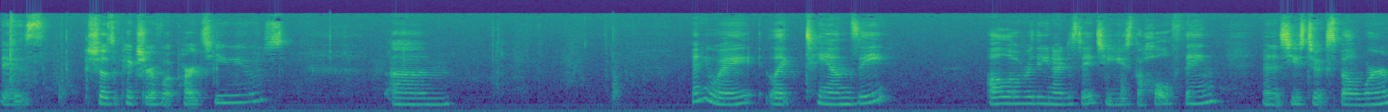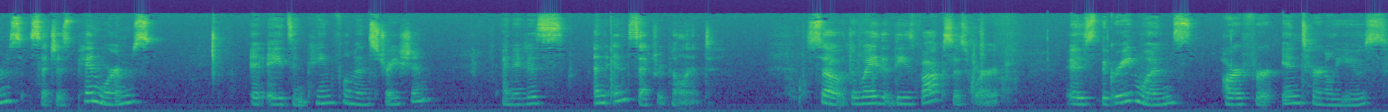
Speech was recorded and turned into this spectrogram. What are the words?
is shows a picture of what parts you use. Um, anyway, like tansy, all over the United States, you use the whole thing, and it's used to expel worms such as pinworms, it aids in painful menstruation and it is an insect repellent. So the way that these boxes work is the green ones are for internal use,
